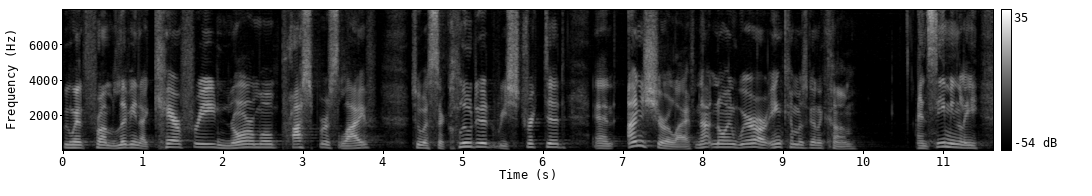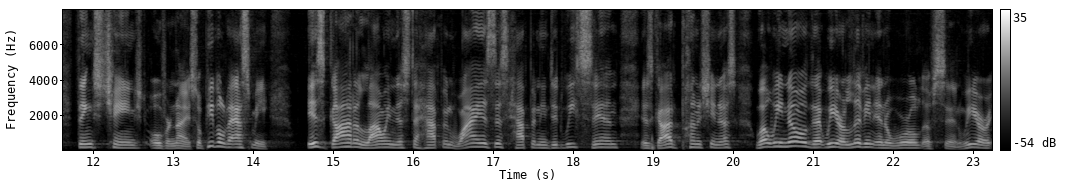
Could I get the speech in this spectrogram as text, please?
We went from living a carefree, normal, prosperous life to a secluded, restricted, and unsure life, not knowing where our income is going to come. And seemingly, things changed overnight. So people have asked me, is God allowing this to happen? Why is this happening? Did we sin? Is God punishing us? Well, we know that we are living in a world of sin. We are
